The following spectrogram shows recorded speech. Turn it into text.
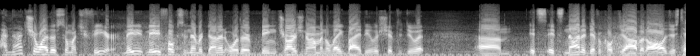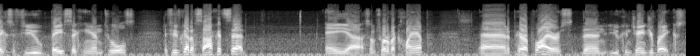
I'm not sure why there's so much fear. Maybe maybe folks have never done it, or they're being charged an arm and a leg by a dealership to do it. Um, it's it's not a difficult job at all. It just takes a few basic hand tools. If you've got a socket set, a uh, some sort of a clamp, and a pair of pliers, then you can change your brakes,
